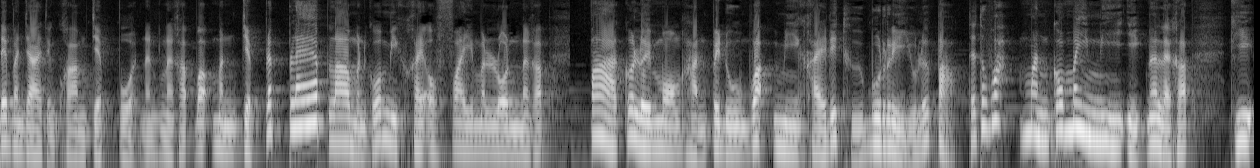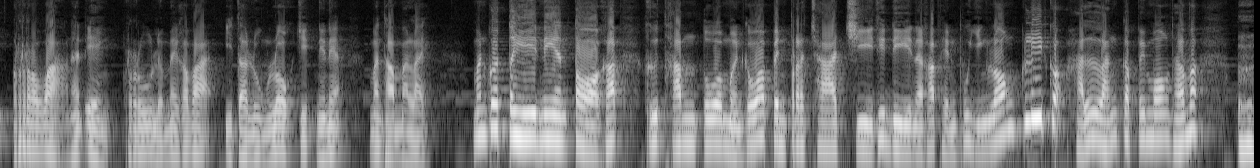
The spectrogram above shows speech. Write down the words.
ได้บรรยายถึงความเจ็บปวดนั้นนะครับ ว่ามันเจ็บแปลบๆเราเหมือนกับว่ามีใครเอาไฟมาลนนะครับป้าก็เลยมองหันไปดูว่ามีใครได้ถือบุหรี่อยู่หรือเปล่า แต่ถ้าว่ามันก็ไม่มีอีกนั่นแหละครับ ที่ระหว่างนั่นเองรู้หรือไม่ครับว่าอิตาลุงโรคจิตนี้เนี่ยมันทำอะไร มันก็ตีเนียนต่อครับ คือทำตัวเหมือนกับว่าเป็นประชาชีที่ดีนะครับ เห็นผู้หญิงร้องกรีดก็หันหลังกลับไปมองถามว่า เออ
